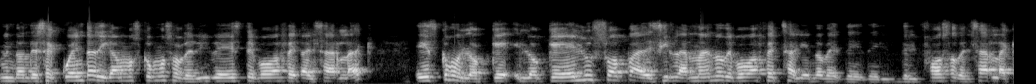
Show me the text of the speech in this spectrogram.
en donde se cuenta, digamos, cómo sobrevive este Boba Fett al Sarlacc es como lo que, lo que él usó para decir la mano de Boba Fett saliendo de, del foso del Sarlacc.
